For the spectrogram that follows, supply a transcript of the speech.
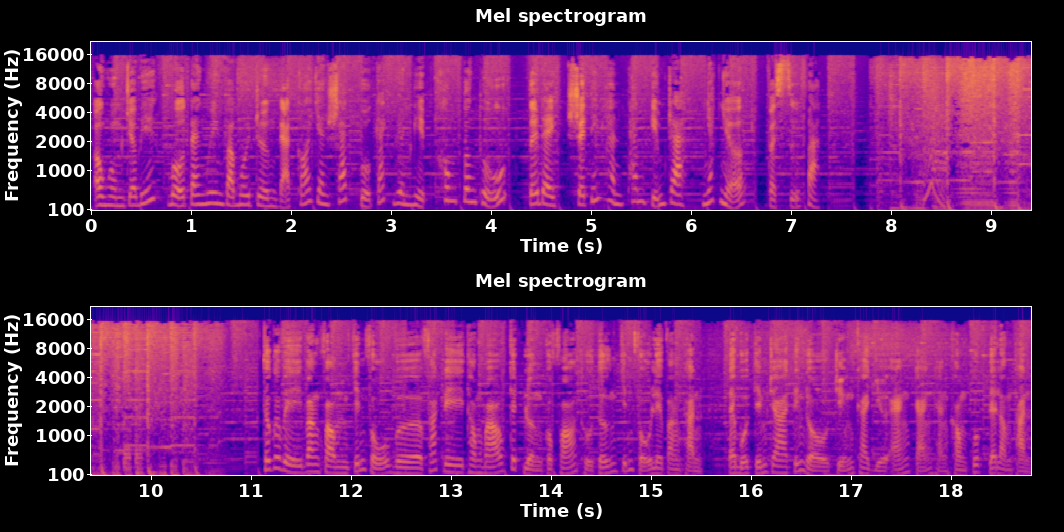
Ông Hùng cho biết Bộ Tài nguyên và Môi trường đã có danh sách của các doanh nghiệp không tuân thủ. Tới đây sẽ tiến hành thanh kiểm tra, nhắc nhở và xử phạt. Thưa quý vị, Văn phòng Chính phủ vừa phát đi thông báo kết luận của Phó Thủ tướng Chính phủ Lê Văn Thành tại buổi kiểm tra tiến độ triển khai dự án cảng hàng không quốc tế Long Thành.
